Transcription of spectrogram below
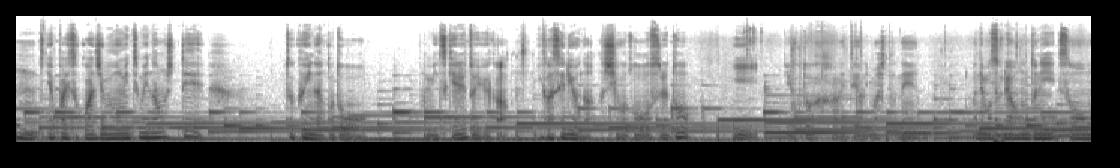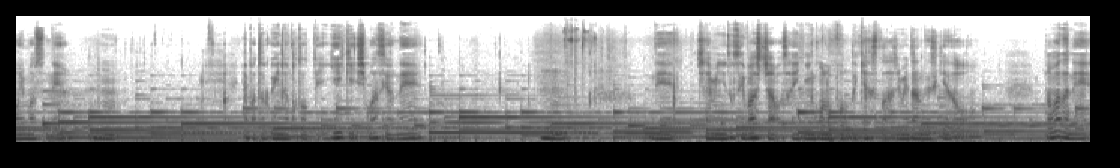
うん、やっぱりそこは自分を見つめ直して得意なことを見つけるというか活かせるような仕事をするといいっていうことが書かれてありましたね、まあ、でもそれは本当にそう思いますね。うん。やっぱ得意なことっていい気しますよね。うん。でちなみに言うとセバスチャンは最近このポッドキャスト始めたんですけど、まあ、まだね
